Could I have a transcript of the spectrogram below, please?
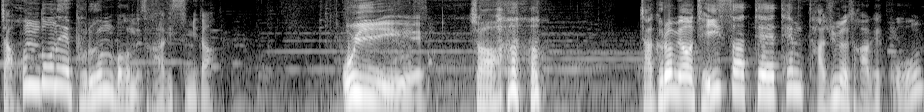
자 혼돈의 부름 먹으면서 가겠습니다. 오이 자 자 그러면 제이스한테 템 다 주면서 가겠고.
